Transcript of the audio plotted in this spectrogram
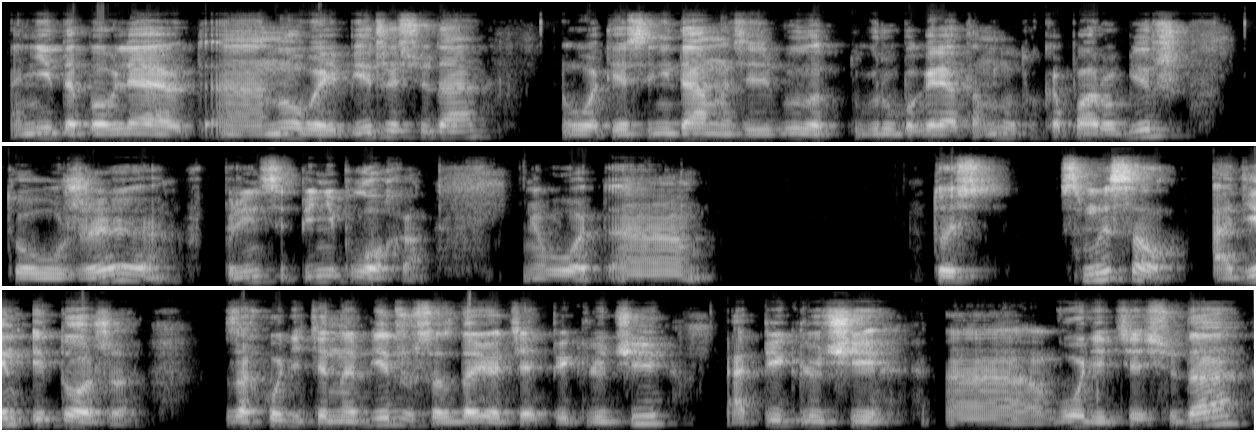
они добавляют новые биржи сюда, вот, если недавно здесь было, грубо говоря, там, ну, только пару бирж, то уже, в принципе, неплохо. Вот, э, то есть, смысл один и тот же. Заходите на биржу, создаете API-ключи, API-ключи э, вводите сюда,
